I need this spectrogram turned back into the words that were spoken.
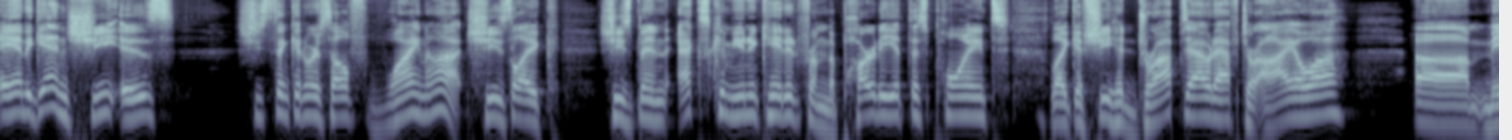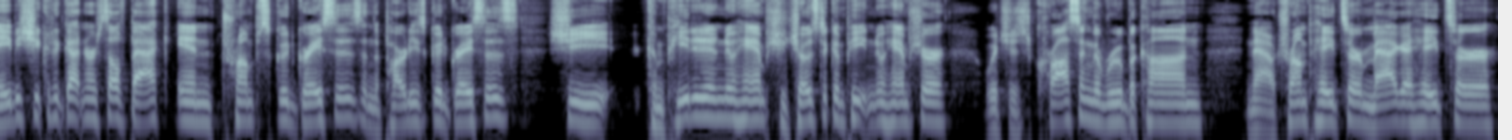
and again she is she's thinking to herself why not she's like she's been excommunicated from the party at this point like if she had dropped out after iowa um, maybe she could have gotten herself back in trump's good graces and the party's good graces she competed in new hampshire she chose to compete in new hampshire which is crossing the rubicon now trump hates her maga hates her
